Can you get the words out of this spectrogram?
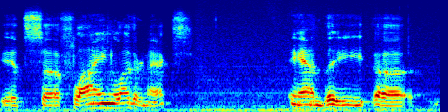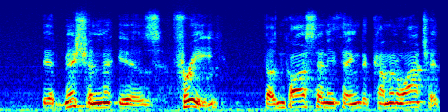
It's uh, Flying Leathernecks. And the, uh, admission is free, doesn't cost anything to come and watch it.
